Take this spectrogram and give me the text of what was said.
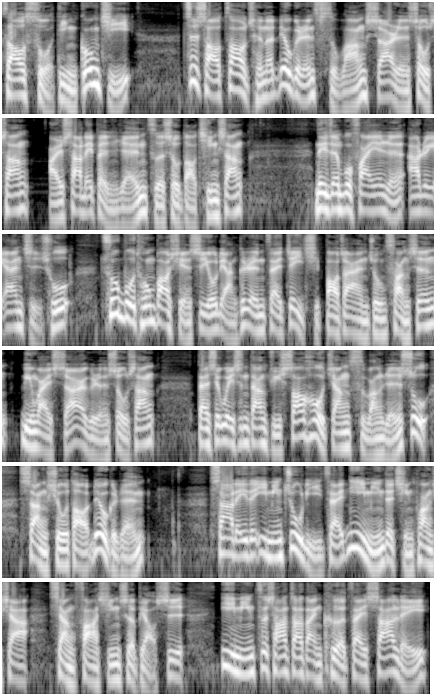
遭锁定攻击，至少造成了六个人死亡，十二人受伤，而沙雷本人则受到轻伤。内政部发言人阿瑞安指出，初步通报显示有两个人在这起爆炸案中丧生，另外十二个人受伤，但是卫生当局稍后将死亡人数上修到六个人。沙雷的一名助理在匿名的情况下向法新社表示，一名自杀炸弹客在沙雷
